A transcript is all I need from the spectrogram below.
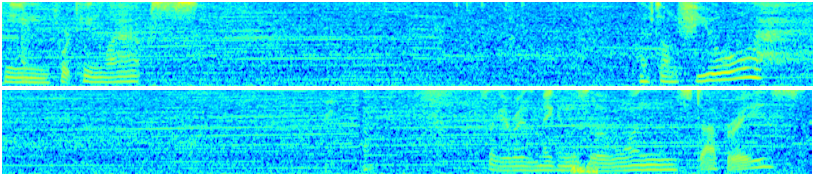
13, 14 laps. Left on fuel. Looks like everybody's making this a one-stop race.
